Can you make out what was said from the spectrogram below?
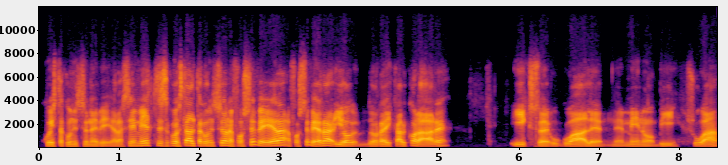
questa condizione è vera. Se invece se quest'altra condizione fosse vera, fosse vera, io dovrei calcolare x uguale eh, meno b su a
